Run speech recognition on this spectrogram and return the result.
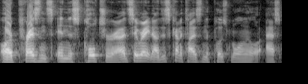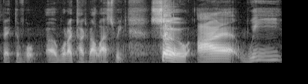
our presence in this culture. And I'd say right now this kind of ties in the post millennial aspect of what, of what I talked about last week. So I we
